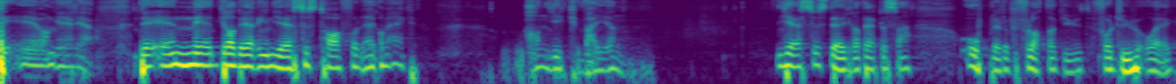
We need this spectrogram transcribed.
Det er evangeliet. Det er nedgraderingen Jesus tar for deg og meg. Han gikk veien. Jesus degraderte seg og opplevde å bli forlatt av Gud, for du og jeg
